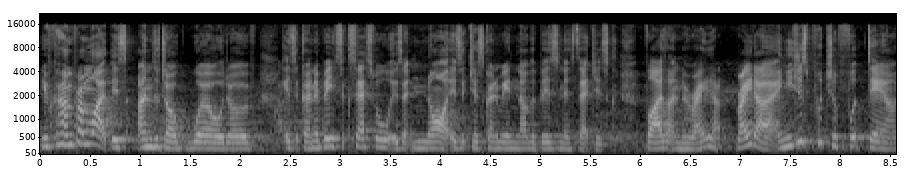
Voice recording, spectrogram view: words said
You've come from like this underdog world of is it going to be successful? Is it not? Is it just going to be another business that just flies under radar? radar? And you just put your foot down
